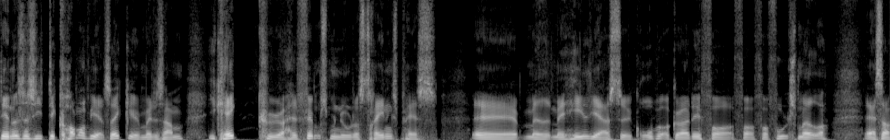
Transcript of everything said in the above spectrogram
det er nødt til at sige, det kommer vi altså ikke øh, med det samme. I kan ikke køre 90 minutters træningspas øh, med, med hele jeres øh, gruppe og gøre det for, for, for fuld smadre. Altså,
